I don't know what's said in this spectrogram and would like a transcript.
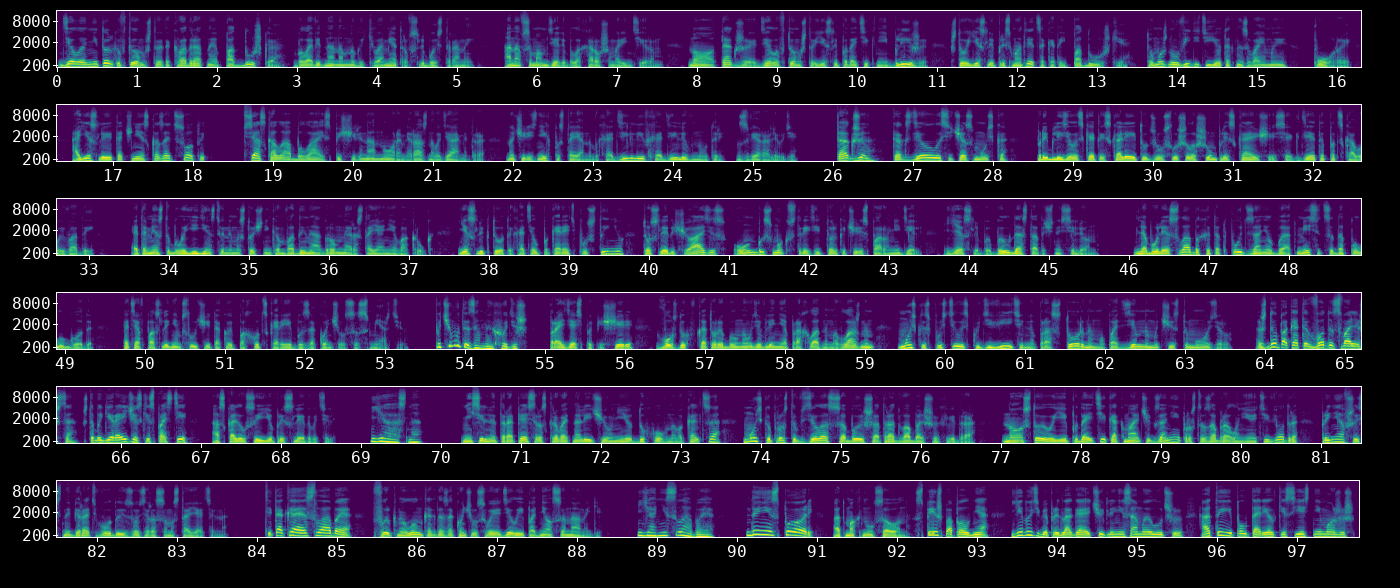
Дело не только в том, что эта квадратная подушка была видна на много километров с любой стороны – она в самом деле была хорошим ориентиром. Но также дело в том, что если подойти к ней ближе, что если присмотреться к этой подушке, то можно увидеть ее так называемые поры, а если точнее сказать соты. Вся скала была испещрена норами разного диаметра, но через них постоянно выходили и входили внутрь зверолюди. Так же, как сделала сейчас Муська, приблизилась к этой скале и тут же услышала шум плескающейся где-то под скалой воды — это место было единственным источником воды на огромное расстояние вокруг. Если кто-то хотел покорять пустыню, то следующий оазис он бы смог встретить только через пару недель, если бы был достаточно силен. Для более слабых этот путь занял бы от месяца до полугода, хотя в последнем случае такой поход скорее бы закончился смертью. «Почему ты за мной ходишь?» Пройдясь по пещере, воздух в которой был на удивление прохладным и влажным, Муська спустилась к удивительно просторному подземному чистому озеру. «Жду, пока ты в воду свалишься, чтобы героически спасти», — оскалился ее преследователь. «Ясно». Не сильно торопясь раскрывать наличие у нее духовного кольца, Муська просто взяла с собой из шатра два больших ведра. Но стоило ей подойти, как мальчик за ней просто забрал у нее эти ведра, принявшись набирать воду из озера самостоятельно. «Ты такая слабая!» — фыркнул он, когда закончил свое дело и поднялся на ноги. «Я не слабая». «Да не спорь!» — отмахнулся он. «Спишь по полдня, еду тебе предлагаю чуть ли не самую лучшую, а ты и полтарелки съесть не можешь».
